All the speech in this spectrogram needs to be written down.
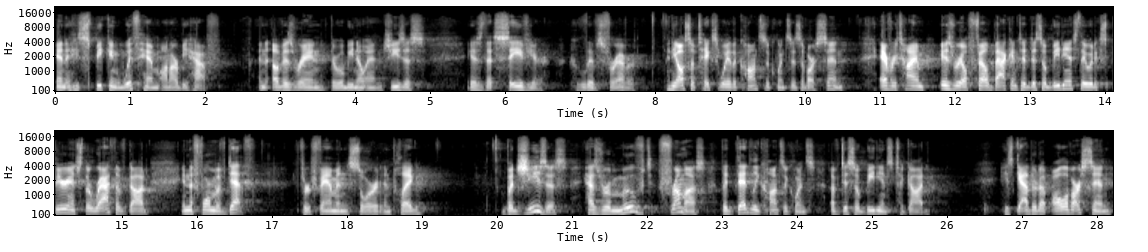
And he's speaking with him on our behalf. And of his reign, there will be no end. Jesus is that Savior who lives forever. And he also takes away the consequences of our sin. Every time Israel fell back into disobedience, they would experience the wrath of God in the form of death through famine, sword, and plague. But Jesus has removed from us the deadly consequence of disobedience to God. He's gathered up all of our sin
